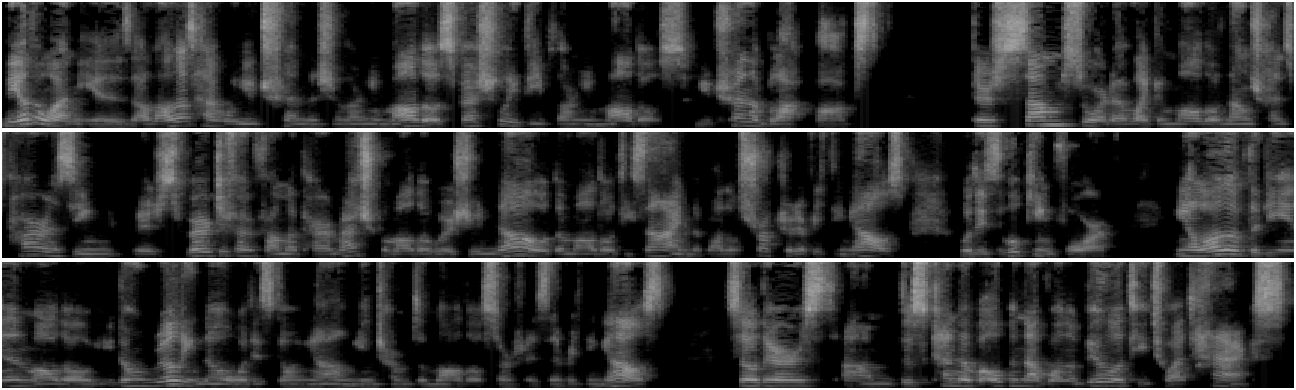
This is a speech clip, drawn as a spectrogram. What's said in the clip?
The other one is a lot of time when you train machine learning models, especially deep learning models, you train a black box there's some sort of like a model non-transparency, which is very different from a parametric model, where you know the model design, the model structure, everything else, what it's looking for. In a lot of the DNN model, you don't really know what is going on in terms of model surface, everything else. So there's um, this kind of open up vulnerability to attacks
